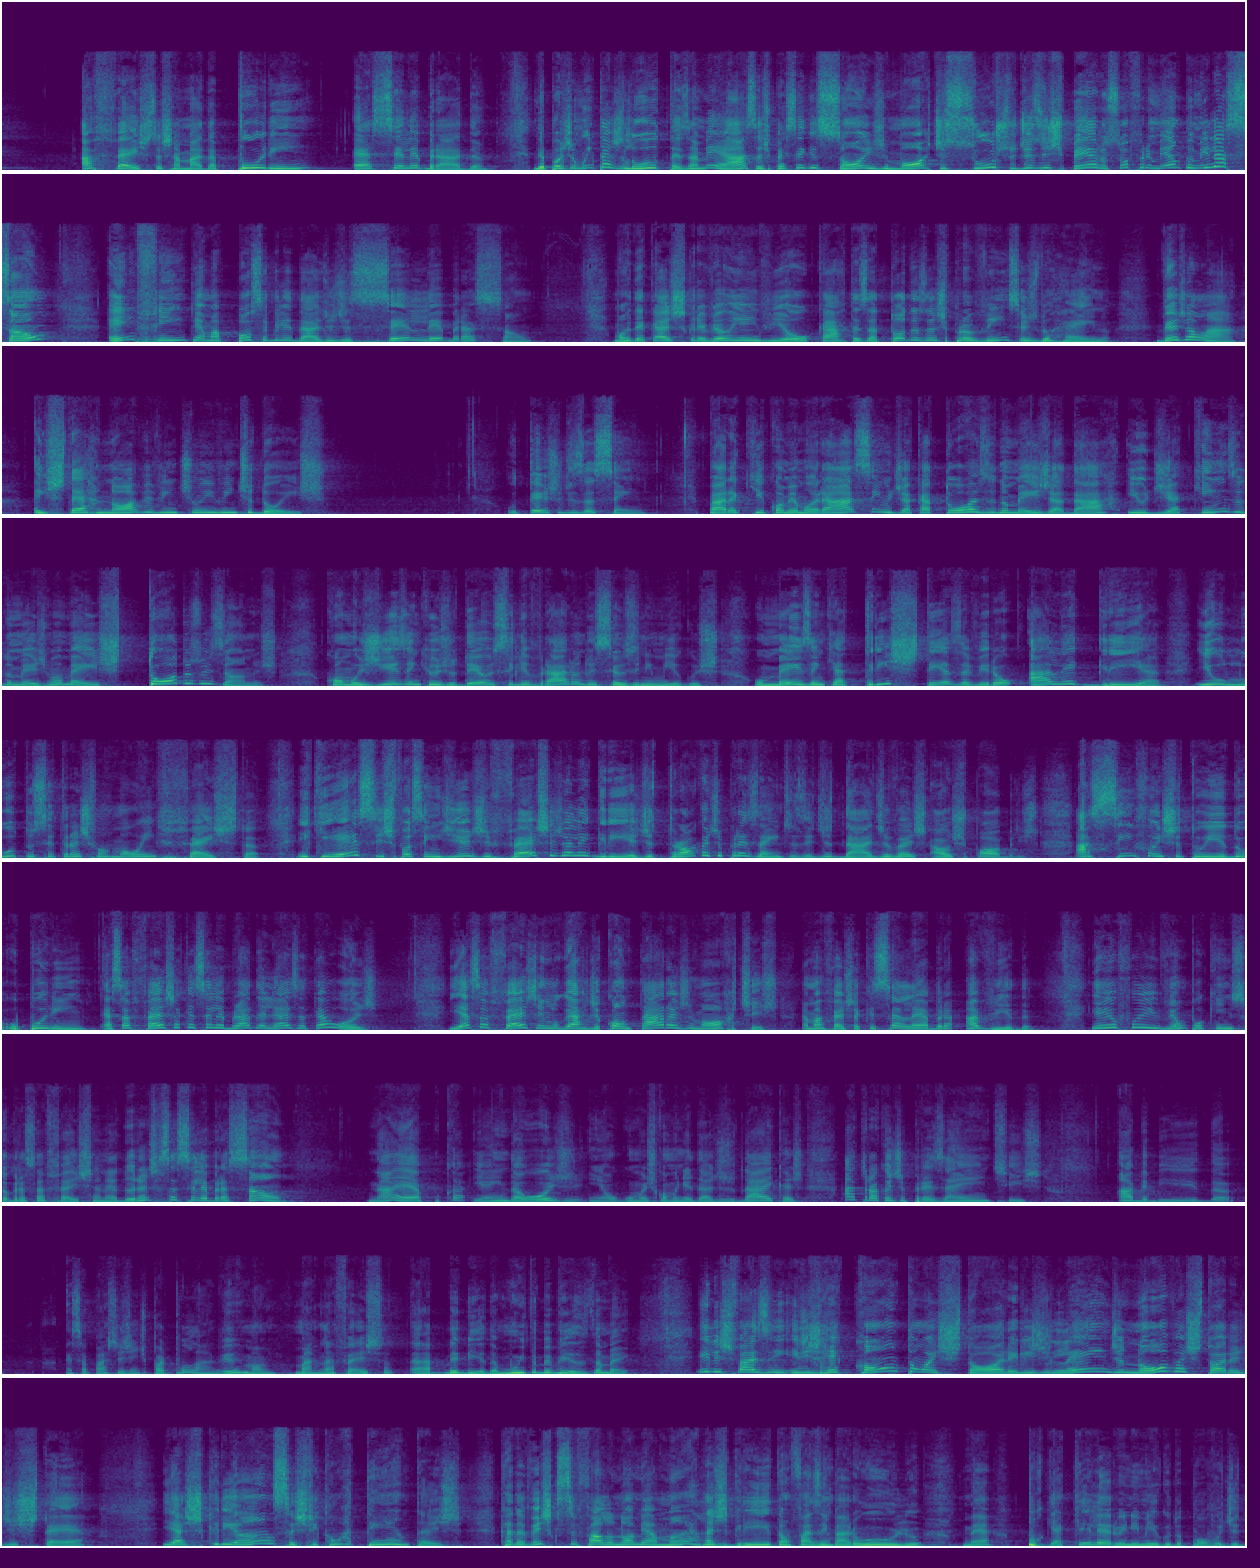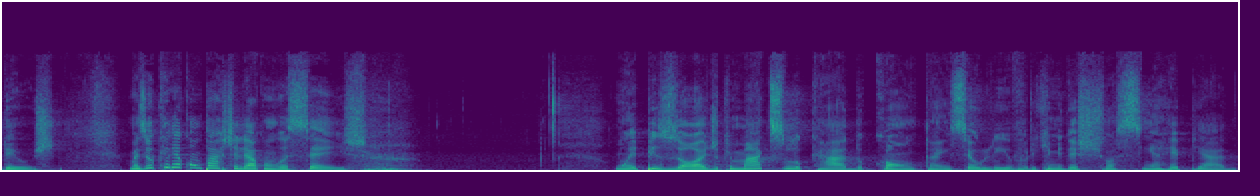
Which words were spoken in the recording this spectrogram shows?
a festa chamada Purim é celebrada. Depois de muitas lutas, ameaças, perseguições, morte, susto, desespero, sofrimento, humilhação, enfim, tem uma possibilidade de celebração. Mordecai escreveu e enviou cartas a todas as províncias do reino. Veja lá, Esther 9, 21 e 22. O texto diz assim: para que comemorassem o dia 14 do mês de Adar e o dia 15 do mesmo mês, todos os anos, como os dias em que os judeus se livraram dos seus inimigos, o mês em que a tristeza virou alegria e o luto se transformou em festa, e que esses fossem dias de festa e de alegria, de troca de presentes e de dádivas aos pobres. Assim foi instituído o Purim, essa festa que é celebrada, aliás, até hoje. E essa festa, em lugar de contar as mortes, é uma festa que celebra a vida. E aí eu fui ver um pouquinho sobre essa festa. Né? Durante essa celebração, na época, e ainda hoje em algumas comunidades judaicas, a troca de presentes, a bebida. Essa parte a gente pode pular, viu, irmão? Mas na festa, a bebida, muita bebida também. Eles fazem, eles recontam a história, eles leem de novo a história de Esther. E as crianças ficam atentas. Cada vez que se fala o nome Amã, elas gritam, fazem barulho, né? porque aquele era o inimigo do povo de Deus. Mas eu queria compartilhar com vocês um episódio que Max Lucado conta em seu livro, que me deixou assim arrepiado.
